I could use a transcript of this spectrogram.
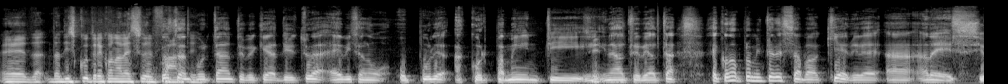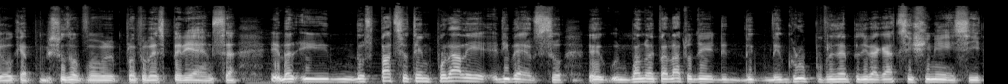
eh, da, da, discutere con Alessio Del Fante. Questo è importante perché addirittura evitano oppure accorpamenti sì. in altre realtà. Ecco, no, però mi interessava chiedere a Alessio, che ha vissuto proprio, proprio l'esperienza, eh, lo spazio temporale diverso, eh, quando hai parlato de, de, de, del gruppo per esempio di ragazzi cinesi,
